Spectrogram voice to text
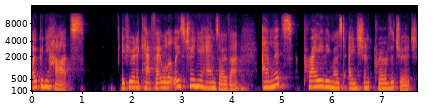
open your hearts. If you're in a cafe, well, at least turn your hands over and let's pray the most ancient prayer of the church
